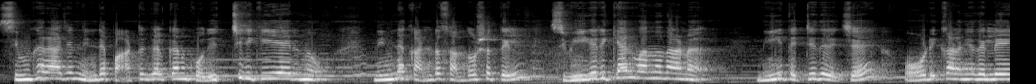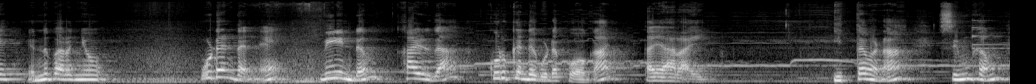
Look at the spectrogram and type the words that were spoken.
സിംഹരാജൻ നിന്റെ പാട്ട് കേൾക്കാൻ കൊതിച്ചിരിക്കുകയായിരുന്നു. നിന്നെ കണ്ട സന്തോഷത്തിൽ സ്വീകരിക്കാൻ വന്നതാണ്. നീ തെറ്റിദ്ധരിച്ച് ഓടിക്കളഞ്ഞതല്ലേ? എന്ന് പറഞ്ഞു. ഉടൻ തന്നെ വീണ്ടും കഴുത കുറുക്കന്റെ കൂടെ പോകാൻ തയ്യാറായി. ഇത്തവണ സിംഹം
